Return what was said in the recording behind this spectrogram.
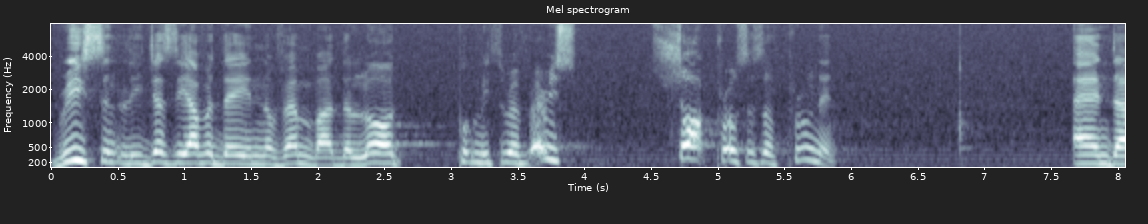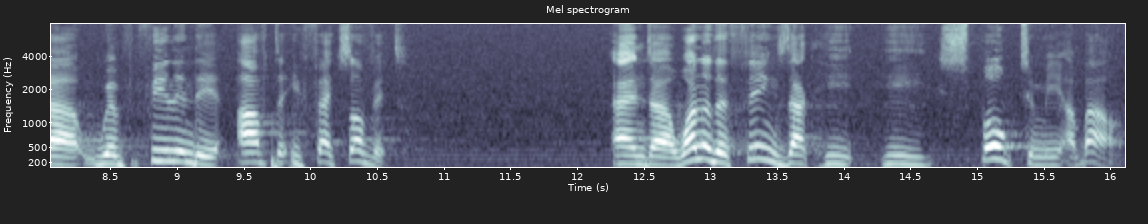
Recently, just the other day in November, the Lord put me through a very short process of pruning. And uh, we're feeling the after effects of it. And uh, one of the things that he, he spoke to me about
